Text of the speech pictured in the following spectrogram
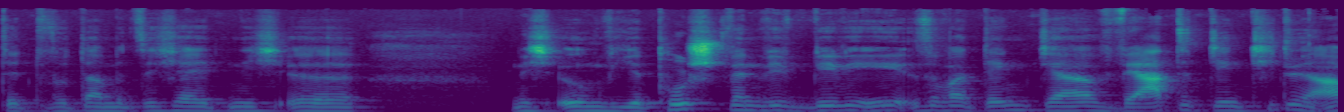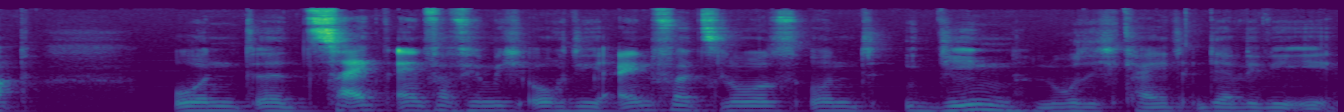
Das wird da mit Sicherheit nicht, äh, nicht irgendwie gepusht, wenn WWE sowas denkt, ja, wertet den Titel ab und äh, zeigt einfach für mich auch die Einfallslos- und Ideenlosigkeit der WWE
